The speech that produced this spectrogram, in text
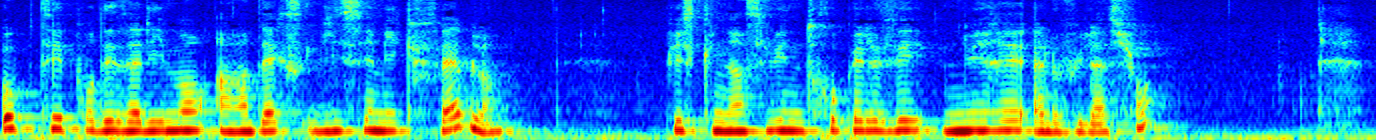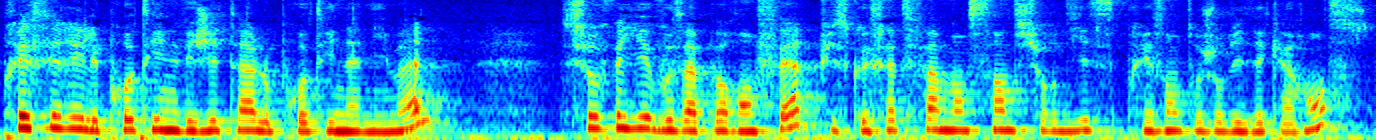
Optez pour des aliments à index glycémique faible, puisqu'une insuline trop élevée nuirait à l'ovulation. Préférez les protéines végétales aux protéines animales. Surveillez vos apports en fer, puisque cette femme enceinte sur 10 présente aujourd'hui des carences.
